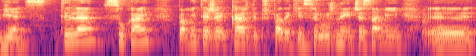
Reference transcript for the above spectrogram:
Więc tyle, słuchaj, pamiętaj, że każdy przypadek jest różny i czasami, yy,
